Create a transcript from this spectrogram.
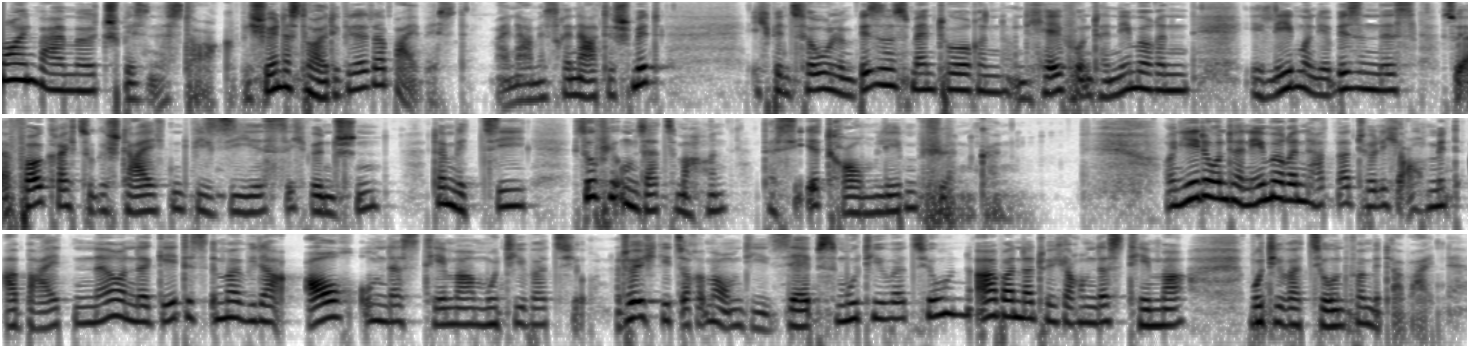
Moin beim Merch Business Talk. Wie schön, dass du heute wieder dabei bist. Mein Name ist Renate Schmidt. Ich bin Soul- und Business Mentorin und ich helfe Unternehmerinnen, ihr Leben und ihr Business so erfolgreich zu gestalten, wie sie es sich wünschen, damit sie so viel Umsatz machen, dass sie ihr Traumleben führen können. Und jede Unternehmerin hat natürlich auch Mitarbeitende und da geht es immer wieder auch um das Thema Motivation. Natürlich geht es auch immer um die Selbstmotivation, aber natürlich auch um das Thema Motivation von Mitarbeitenden.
